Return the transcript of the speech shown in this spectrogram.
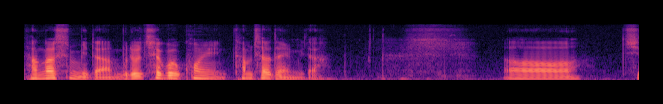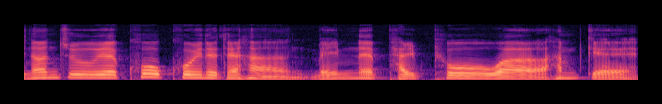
반갑습니다. 무료 채굴 코인 탐사대입니다. 어, 지난주에 코어 코인에 대한 mainnet 발표와 함께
